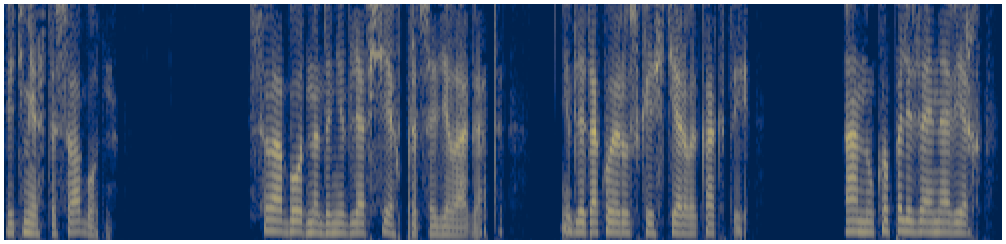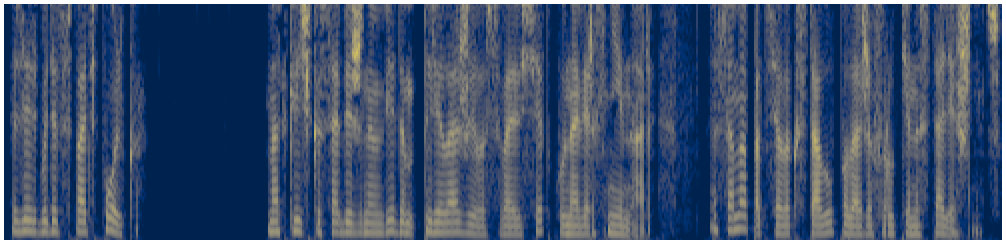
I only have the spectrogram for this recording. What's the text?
«Ведь место свободно». «Свободно, да не для всех», — процедила Агата. «Не для такой русской стервы, как ты. А ну-ка, полезай наверх, здесь будет спать полька». Москвичка с обиженным видом переложила свою сетку на верхние нары, а сама подсела к столу, положив руки на столешницу.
